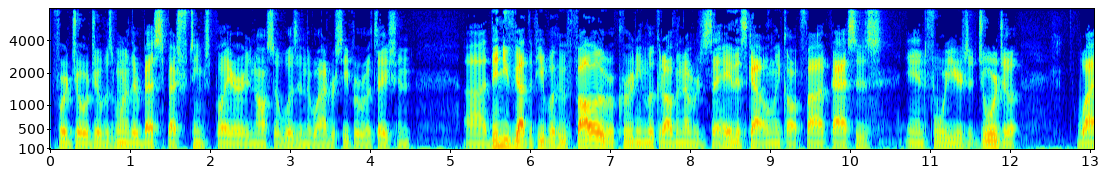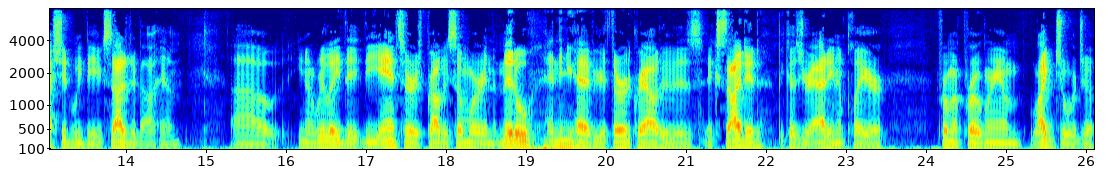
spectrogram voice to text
for Georgia, was one of their best special teams player, and also was in the wide receiver rotation. Uh, then you've got the people who follow recruiting, look at all the numbers, and say, "Hey, this guy only caught five passes in four years at Georgia. Why should we be excited about him? Uh, you know, really the, the answer is probably somewhere in the middle. And then you have your third crowd who is excited because you're adding a player from a program like Georgia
